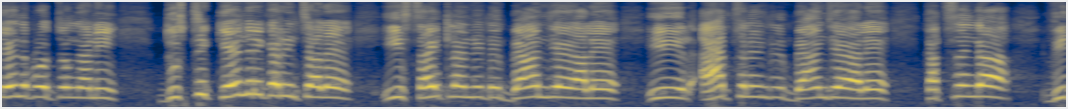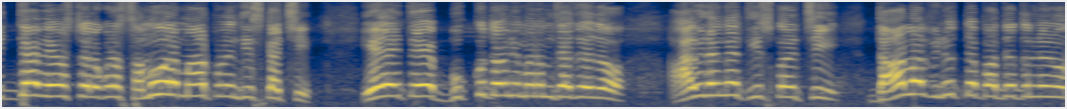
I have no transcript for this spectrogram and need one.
కేంద్ర ప్రభుత్వం కానీ దృష్టి కేంద్రీకరించాలి. ఈ సైట్లన్నింటిని బ్యాన్ చేయాలి. ఈ యాప్స్ అన్నింటిని బ్యాన్ చేయాలి. ఖచ్చితంగా విద్యా వ్యవస్థలో కూడా సమూల మార్పులను తీసుకొచ్చి ఏదైతే బుక్కుతోని మనం చదివేదో ఆ విధంగా తీసుకొని వచ్చి దానిలో వినూత్న పద్ధతులను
